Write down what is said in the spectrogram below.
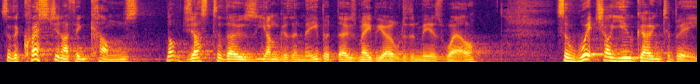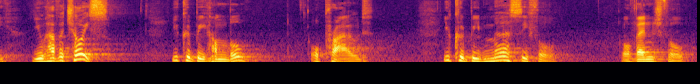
So the question, I think, comes not just to those younger than me, but those maybe older than me as well. So, which are you going to be? You have a choice. You could be humble or proud. You could be merciful or vengeful.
